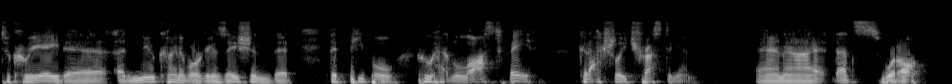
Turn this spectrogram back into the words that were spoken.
to create a, a new kind of organization that that people who had lost faith could actually trust again. And uh, that's what all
